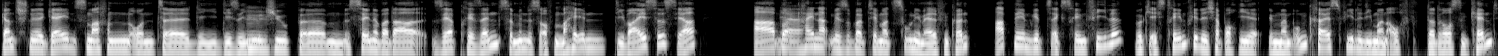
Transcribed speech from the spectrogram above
ganz schnell Gains machen und äh, die diese mhm. YouTube-Szene ähm, war da sehr präsent, zumindest auf meinen Devices, ja. Aber ja. keiner hat mir so beim Thema Zunehmen helfen können. Abnehmen gibt's extrem viele, wirklich extrem viele. Ich habe auch hier in meinem Umkreis viele, die man auch da draußen kennt.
